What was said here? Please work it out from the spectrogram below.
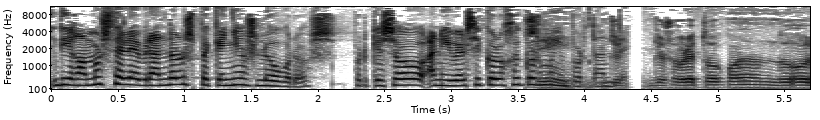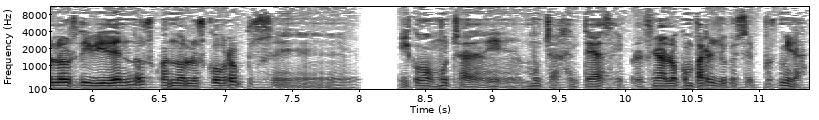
digamos, celebrando los pequeños logros, porque eso a nivel psicológico es muy importante. Yo, yo sobre todo cuando los dividendos, cuando los cobro, pues eh, y como mucha eh, mucha gente hace, pero al final lo comparo yo que sé, pues mira,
